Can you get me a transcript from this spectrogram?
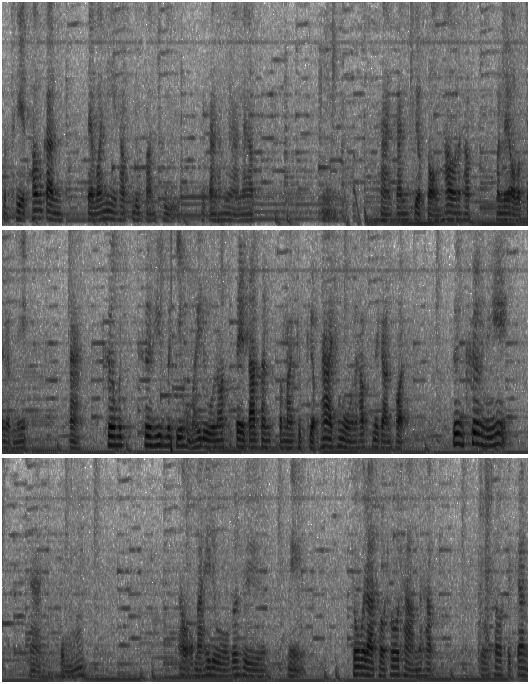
กับเทรดเท่ากัน แต่ว่านี่ครับดูความถี่ในการทำงานนะครับห่างกันเกือบสองเท่านะครับ มันเลยออกมาเป็นแบบนี้อะเครื่องเครื่องที่เมื่อกี้ผมให้ดูเนาะสเตตัสมันประมาณเกือบเกือบห้าชั่วโมงนะครับ ในการพอร์ตซึ่งเครื่องนี้อ่าผมเอาออกมาให้ดูก็คือนี่ช่วงเวลา total time นะครับ total second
